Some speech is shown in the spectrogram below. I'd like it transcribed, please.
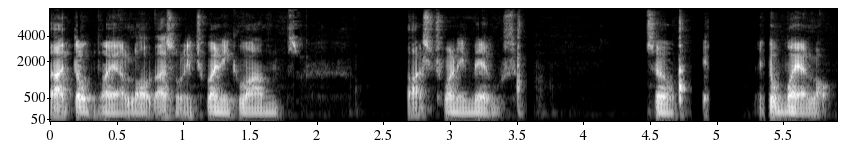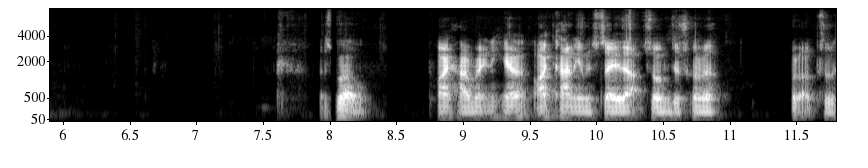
That don't weigh a lot. That's only 20 grams. That's 20 mils. So it don't weigh a lot. As well, I have it in here. I can't even say that, so I'm just gonna put up to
